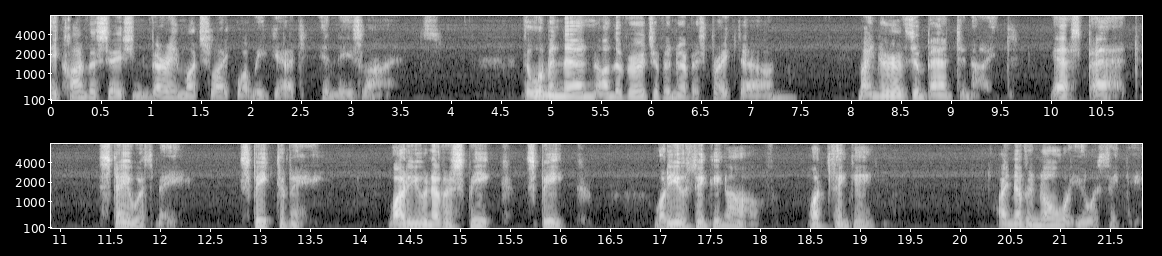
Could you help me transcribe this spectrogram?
a conversation very much like what we get in these lines. The woman then, on the verge of a nervous breakdown, my nerves are bad tonight. Yes, bad. Stay with me. Speak to me. Why do you never speak? Speak. What are you thinking of? What thinking? I never know what you are thinking.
